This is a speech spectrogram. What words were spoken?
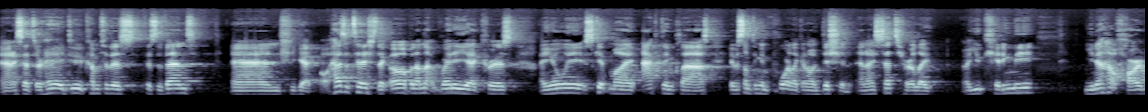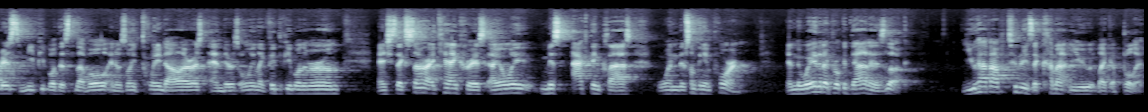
and I said to her, "Hey, dude, come to this this event." And she get all hesitant. She's like, "Oh, but I'm not ready yet, Chris. I only skipped my acting class It was something important, like an audition." And I said to her, "Like, are you kidding me? You know how hard it is to meet people at this level, and it was only twenty dollars, and there was only like fifty people in the room." And she's like, "Sorry, I can't, Chris. I only miss acting class when there's something important." And the way that I broke it down is, look, you have opportunities that come at you like a bullet.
